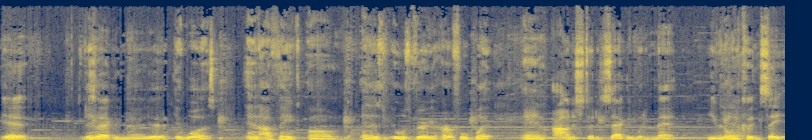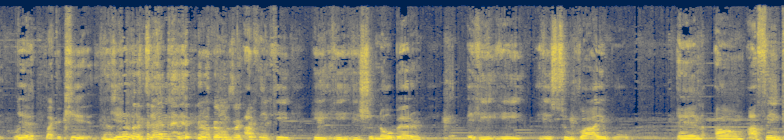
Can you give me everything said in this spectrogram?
Yeah, exactly, man. Yeah, It was, and I think um, and it was very hurtful. But and I understood exactly what he meant, even though he couldn't say it. Yeah. like a kid. Yeah, exactly. And I think? I think he, he, he, he should know better. He he he's too valuable, and um, I think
